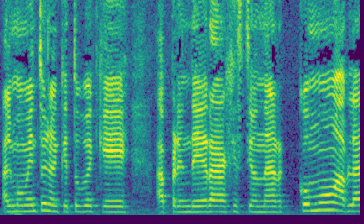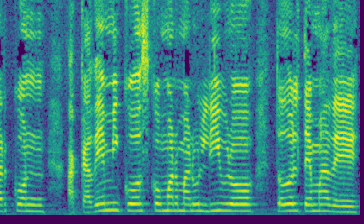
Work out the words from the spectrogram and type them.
al momento en el que tuve que aprender a gestionar cómo hablar con académicos, cómo armar un libro, todo el tema de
